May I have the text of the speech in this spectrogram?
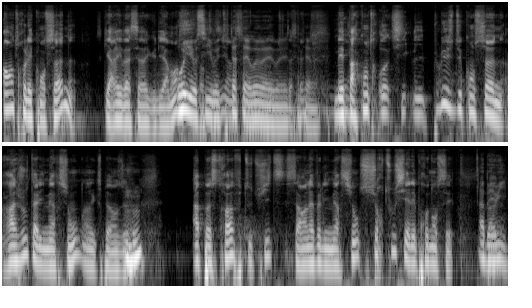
entre les consonnes, ce qui arrive assez régulièrement. Oui, aussi, oui, fantasy, tout à hein, fait. tout à fait. Mais par contre, aussi, plus de consonnes rajoutent à l'immersion dans l'expérience de jeu. Mhm. Apostrophe, tout de suite, ça enlève l'immersion, surtout si elle est prononcée. Ah ben Ouais. oui.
